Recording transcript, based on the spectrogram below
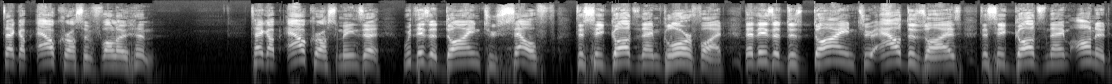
Take up our cross and follow him. Take up our cross means that there's a dying to self to see God's name glorified. That there's a dying to our desires to see God's name honored.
